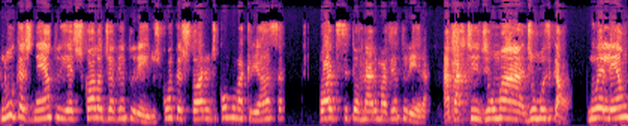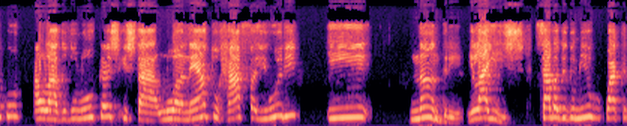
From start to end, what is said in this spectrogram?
Lucas Neto e a Escola de Aventureiros. Conta a história de como uma criança pode se tornar uma aventureira a partir de, uma, de um musical. No elenco, ao lado do Lucas, está Luan Neto, Rafa, Yuri e Nandre e Laís. Sábado e domingo, quatro,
